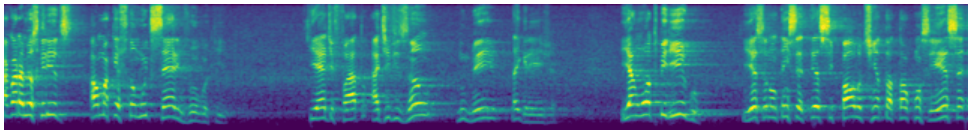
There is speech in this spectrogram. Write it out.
Agora, meus queridos, há uma questão muito séria em jogo aqui, que é de fato a divisão no meio da igreja. E há um outro perigo e esse eu não tenho certeza se Paulo tinha total consciência,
